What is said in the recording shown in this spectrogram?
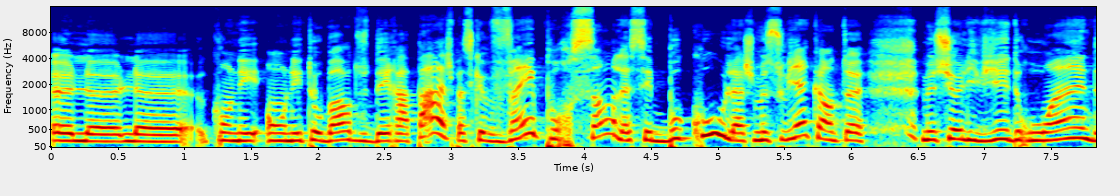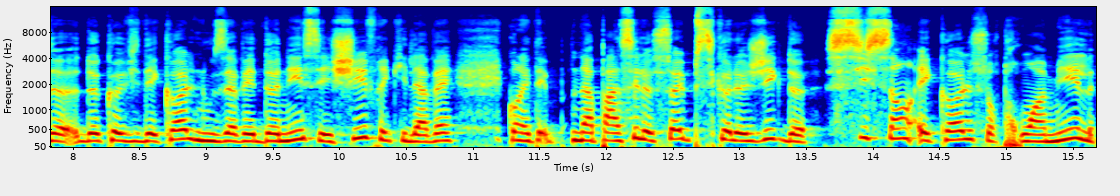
le, le qu'on est on est au bord du dérapage? Parce que 20 là c'est beaucoup là. Je me souviens quand euh, Monsieur Olivier Drouin de, de Covid École nous avait donné ces chiffres et qu'il avait qu'on était on a passé le seuil psychologique de 600 écoles sur 3000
